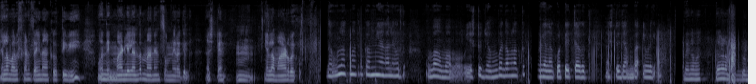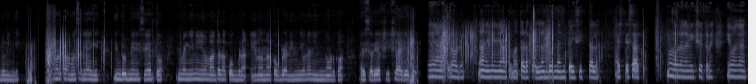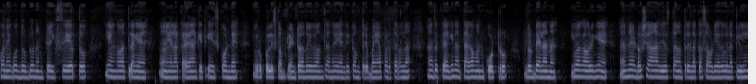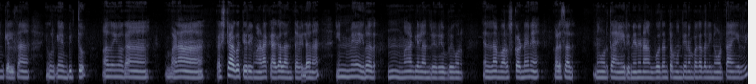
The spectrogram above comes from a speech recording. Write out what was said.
ಎಲ್ಲ ಬರೆಸ್ಕೊಂಡು ಸೈನ್ ಹಾಕೋತೀವಿ. ಒಂದಿನ ಮಾಡಲಿಲ್ಲ ಅಂದ್ರೆ ನಾನೇನು ಸುಮ್ಮನೆ ಇರೋದಿಲ್ಲ ಅಷ್ಟೇ. ಹ್ಞೂ ಎಲ್ಲ ಮಾಡಬೇಕು. ದೌಲತ್ ಮಾತ್ರ ಕಮ್ಮಿ ಆಗಲ್ಲ ಅವ್ರದ್ದು ವಾ ವಾ ವಾ ಎಷ್ಟು ಜಂಬ ದೌಲತ್ತು ಅವ್ರಿಗೆಲ್ಲ ಕೊಟ್ಟು ಹೆಚ್ಚಾಗುತ್ತೆ. ಅಷ್ಟು ಜಂಬ ಇವಳಿಗೆ ರಂಗಮ್ಮ ತಗೊಳಮ್ಮ ನಿನ್ ದುಡ್ಡು ನಿನಗೆ. ನೋಡ್ಕೊಳಮ್ಮ ಸರಿಯಾಗಿ. ನಿನ್ನ ದುಡ್ಡು ನಿನಗೆ ಸೇರ್ತು. ಇನ್ಮೇಲೆ ನೀನು ಏನು ಮಾತಾಡೋಕೆ ಹೋಗ್ಬಿಡ ಏನು ಅನ್ನೋಕೆ ಹೋಗ್ಬಿಡ. ನಿನ್ನ ಜೀವನ ನೀನು ನೋಡ್ಕೊ. ಅದಕ್ಕೆ ಸರಿಯಾಗಿ ಶಿಕ್ಷೆ ಆಗೈತೆ. ಏ ಆಯ್ತು ನೋಡ್ರಿ. ನಾನೇನೇನು ಆಟ ಮಾತಾಡಕ್ಕೆ ಎಲ್ಲ ದುಡ್ಡು ನನ್ನ ಕೈ ಸಿಕ್ತಲ್ಲ. ಅಷ್ಟೇ ಸಾಕು. ನೋಡೋಣ ವೀಕ್ಷಕರೇ ಇವಾಗ ಕೊನೆಗೂ ದುಡ್ಡು ನನ್ನ ಕೈಗೆ ಸೇರ್ತು. ಹೆಂಗೋ ಅತ್ಲಾಗೆ ಎಲ್ಲ ಕೈ ಹಾಕಿಟ್ಗೆ ಇಸ್ಕೊಂಡೆ. ಇವರು ಪೊಲೀಸ್ ಕಂಪ್ಲೇಂಟ್ ಅದು ಇದು ಅಂತಂದರೆ ಹೆದ್ರಿಕೊಂತಾರೆ ಭಯ ಪಡ್ತಾರಲ್ಲ. ಅದಕ್ಕಾಗಿ ನಾನು ತಗೊಂಬಂದು ಕೊಟ್ಟರು ದುಡ್ಡೆಲ್ಲನ. ಇವಾಗ ಅವರಿಗೆ ಹನ್ನೆರಡು ವರ್ಷ ದೇವಸ್ಥಾನ ಹತ್ರ ಎಲ್ಲ ಕಸ ಹೊಡಿಯೋದು, ಎಲ್ಲ ಕ್ಲೀನ್ ಕೆಲಸ ಇವ್ರಿಗೆ ಬಿತ್ತು. ಅದು ಇವಾಗ ಭಾಳ ಕಷ್ಟ ಆಗುತ್ತೆ ಇವ್ರಿಗೆ, ಮಾಡೋಕ್ಕಾಗಲ್ಲ ಅಂಥವೆಲ್ಲನ ಇನ್ಮೇಲೆ ಇರೋದು. ಹ್ಞೂ ಮಾಡಲಿಲ್ಲ ಅಂದರೆ ಇವ್ರಿಬ್ರಿಗೂ ಎಲ್ಲ ಬರೆಸ್ಕೊಂಡೇ ಕಳ್ಸೋದು. ನೋಡ್ತಾ ಇರಿ ನೆನೇನಾಗ್ಬೋದು ಅಂತ ಮುಂದಿನ ಭಾಗದಲ್ಲಿ ನೋಡ್ತಾ ಇರ್ರಿ.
